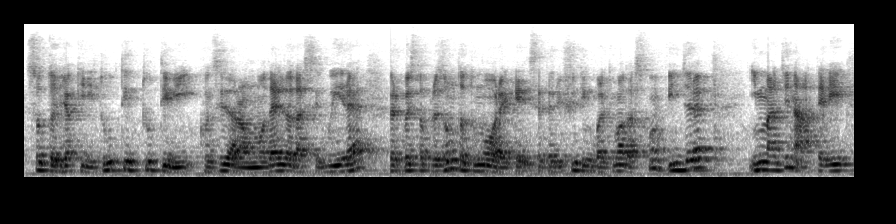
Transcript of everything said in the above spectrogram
Sotto gli occhi di tutti tutti vi considerano un modello da seguire. Per questo presunto tumore che siete riusciti in qualche modo a sconfiggere immaginatevi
